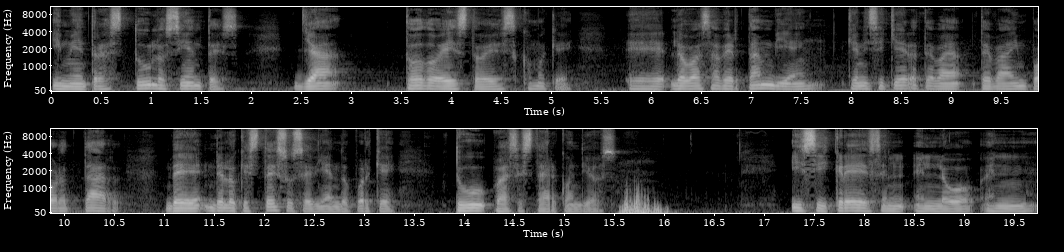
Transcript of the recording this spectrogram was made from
Y mientras tú lo sientes, ya todo esto es como que eh, lo vas a ver tan bien que ni siquiera te va, te va a importar de, de lo que esté sucediendo, porque tú vas a estar con Dios. Y si crees en, en lo, en,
